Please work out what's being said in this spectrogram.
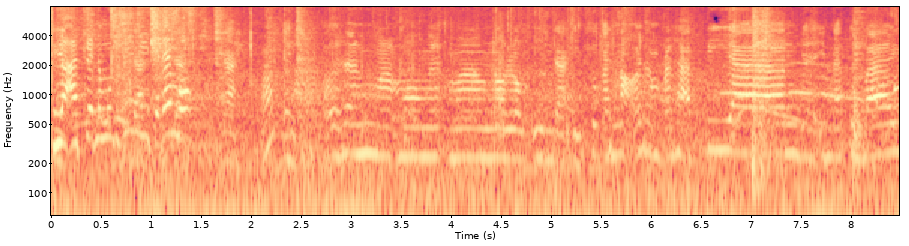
Ya Aceh nemu di sini cek tembok. Eh, orang ma- mau menolong Indah itu karena orang perhatian, biar Indah tuh baik,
